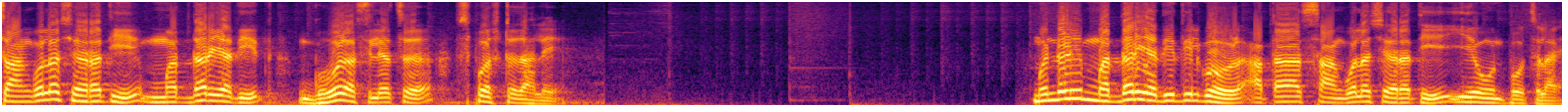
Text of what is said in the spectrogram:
सांगोला शहरातही मतदार यादीत घोळ असल्याचं स्पष्ट झालंय. मंडळी मतदार यादीतील घोळ आता सांगोला शहरातही येऊन पोचलाय.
